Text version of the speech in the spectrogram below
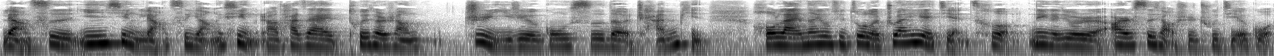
两次阴性，两次阳性，然后他在 Twitter 上。质疑这个公司的产品，后来呢又去做了专业检测，那个就是二十四小时出结果，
